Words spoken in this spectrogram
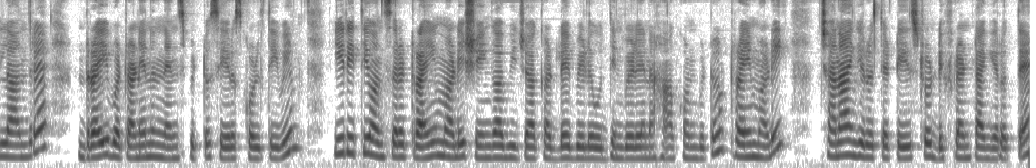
ಇಲ್ಲಾಂದರೆ ಡ್ರೈ ಬಟಾಣಿನ ನೆನೆಸ್ಬಿಟ್ಟು ಸೇರಿಸ್ಕೊಳ್ತೀವಿ. ಈ ರೀತಿ ಒಂದ್ಸರಿ ಟ್ರೈ ಮಾಡಿ ಶೇಂಗಾ ಬೀಜ ಕಡಲೆಬೇಳೆ ಉದ್ದಿನಬೇಳೆನ ಹಾಕ್ಕೊಂಡ್ಬಿಟ್ಟು ಟ್ರೈ ಮಾಡಿ ಚೆನ್ನಾಗಿರುತ್ತೆ, ಟೇಸ್ಟು ಡಿಫ್ರೆಂಟಾಗಿರುತ್ತೆ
